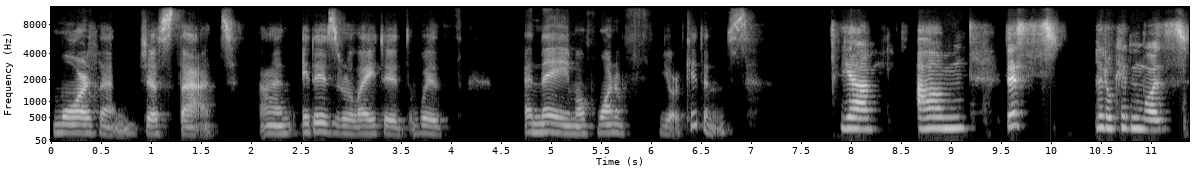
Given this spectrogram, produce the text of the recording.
more than just that, and it is related with a name of one of your kittens. Yeah, um, this little kitten was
